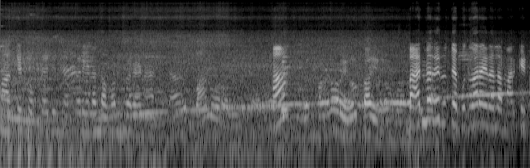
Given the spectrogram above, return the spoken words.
ಮಾರ್ಕೆಟ್ ಹೋಗ್ತಾ ಇದ್ದೀನಿ ತರಕಾರಿ ಎಲ್ಲ ತಗೊಂಡು ಬರೋಣ ಅಂತ. ಹಾಂ? ಭಾನುವಾರ ಇರುತ್ತೆ ಬುಧವಾರ ಇರಲ್ಲ ಮಾರ್ಕೆಟ್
